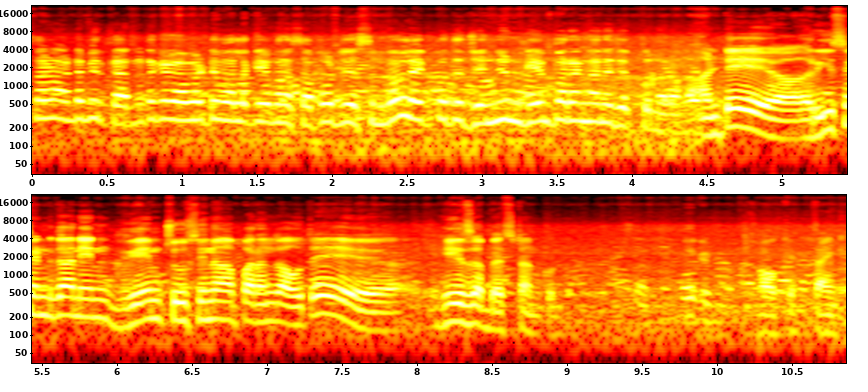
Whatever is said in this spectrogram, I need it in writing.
సార్ అంటే మీరు కర్ణాటక కాబట్టి వాళ్ళకి ఏమైనా సపోర్ట్ చేస్తున్నారా? లేకపోతే జెన్యున్ గేమ్ పరంగానే చెప్తున్నారా? అంటే రీసెంట్గా నేను గేమ్ చూసిన పరంగా అయితే హీఈస్ ద బెస్ట్ అనుకుంటున్నాను ఓకే ఓకే థ్యాంక్ యూ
